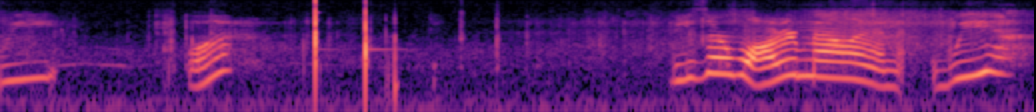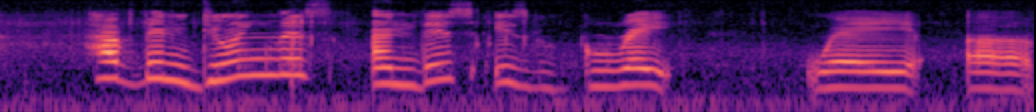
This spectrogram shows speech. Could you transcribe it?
We, what? These are watermelon. We have been doing this and this is a great way of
